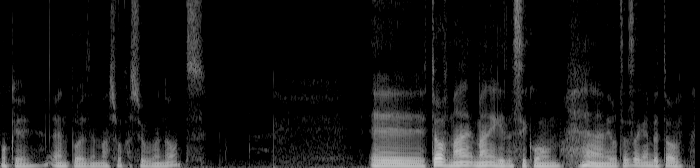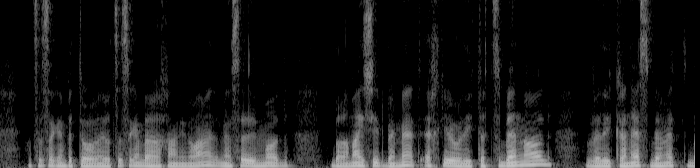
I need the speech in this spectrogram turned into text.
אוקיי, אין פה איזה משהו חשוב בנוטס. Uh, טוב, מה, מה אני אגיד לסיכום? אני רוצה לסכם בטוב. אני רוצה לסכם בטוב, אני רוצה לסכם בהערכה. אני נורא מנסה ללמוד ברמה האישית באמת איך כאילו להתעצבן מאוד ולהיכנס באמת ב...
